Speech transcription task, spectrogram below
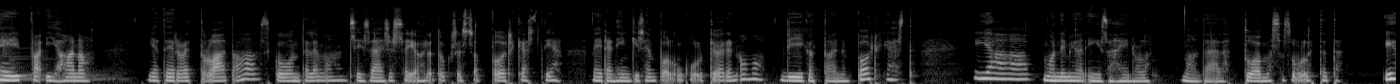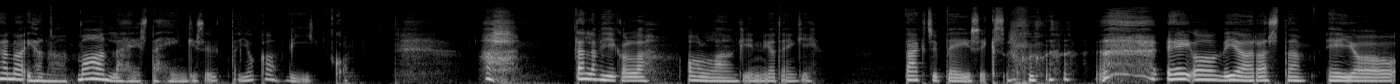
Heippa ihana ja tervetuloa taas kuuntelemaan sisäisessä johdatuksessa podcastia, meidän hinkisen polun kulkijoiden oma viikoittainen podcast. Ja mun nimi on Iisa Heinola. Mä oon täällä tuomassa sulle tätä ihanaa, ihanaa maanläheistä henkisyyttä joka viikko. Ah, tällä viikolla ollaankin jotenkin back to basics. ei ole vierasta, ei ole,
